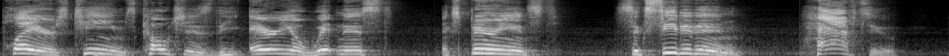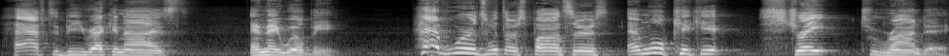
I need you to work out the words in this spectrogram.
players, teams, coaches, the area witnessed, experienced, succeeded in, have to, have to be recognized, and they will be. Have words with our sponsors, and we'll kick it straight to Rondé.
